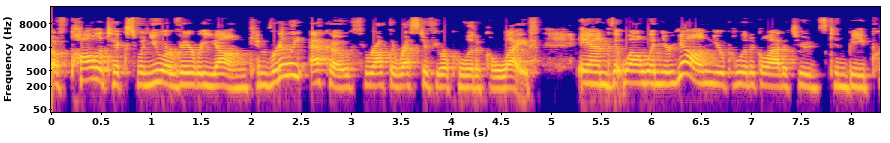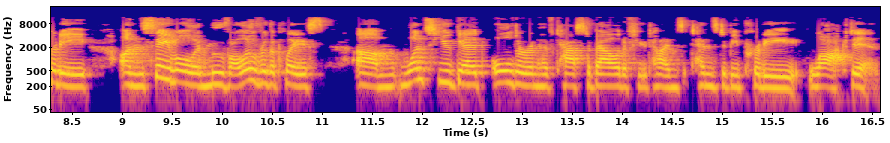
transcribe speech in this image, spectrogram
of politics when you are very young can really echo throughout the rest of your political life. And that while when you're young, your political attitudes can be pretty unstable and move all over the place. Um, once you get older and have cast a ballot a few times, it tends to be pretty locked in.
